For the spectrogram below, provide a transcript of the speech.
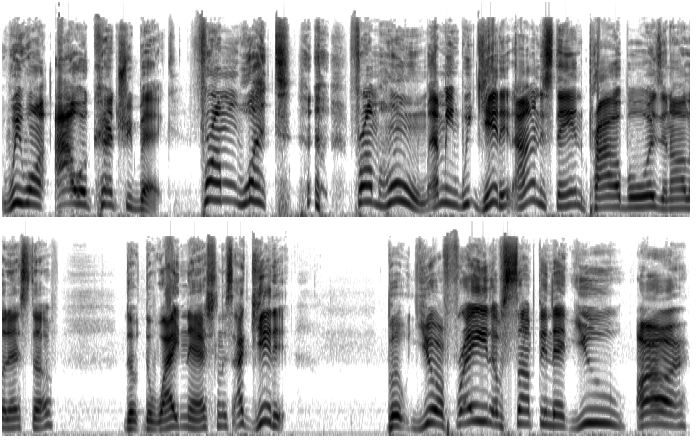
we want our country back. From what? from whom? I mean, we get it. I understand Proud Boys and all of that stuff. The the white nationalists, I get it. But you're afraid of something that you are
